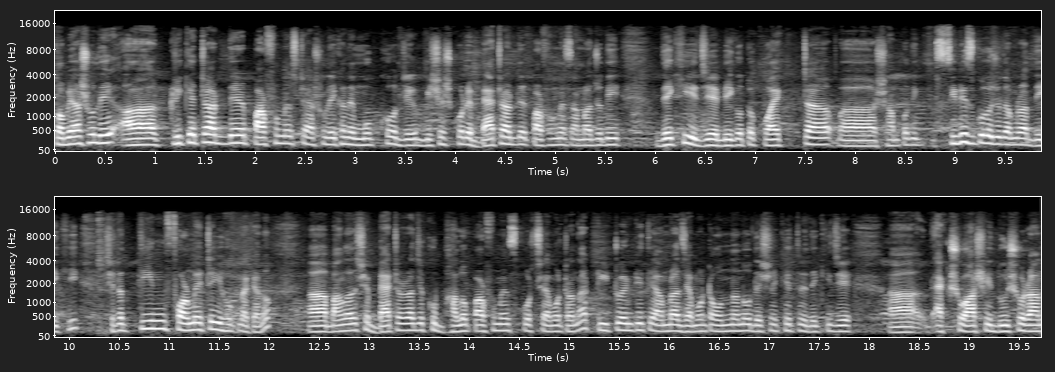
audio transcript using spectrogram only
তবে আসলে ক্রিকেটারদের পারফরমেন্সটা আসলে এখানে মুখ্য, যে বিশেষ করে ব্যাটারদের পারফরমেন্স আমরা যদি দেখি যে বিগত কয়েকটা সাম্প্রতিক সিরিজগুলো যদি আমরা দেখি, সেটা তিন ফর্মেটেই হোক না কেন বাংলাদেশের ব্যাটাররা যে খুব ভালো পারফরমেন্স করছে এমনটা না। টি টোয়েন্টিতে আমরা যেমনটা অন্যান্য দেশের ক্ষেত্রে দেখি যে একশো আশি, দুইশো রান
